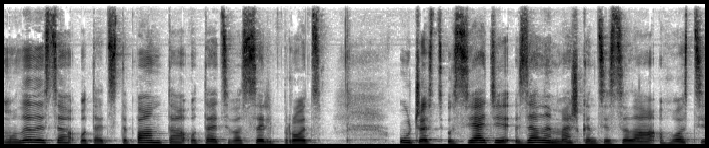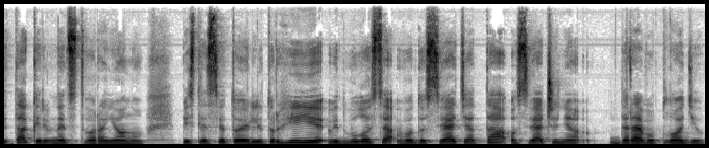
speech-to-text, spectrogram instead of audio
молилися отець Степан та отець Василь Проць. Участь у святі взяли мешканці села, гості та керівництво району. Після святої літургії відбулося водосвяття та освячення деревоплодів.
